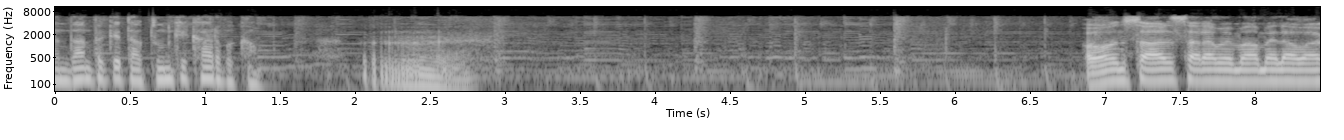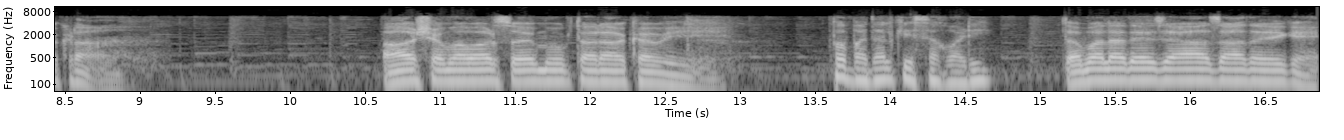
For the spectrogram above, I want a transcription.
زندان په کتابتون کې کار وکم اون سال سره مې معاملې وکړه آشم اور سوی موږ ته راکوي په بدل کې څه غواړي ته بل دې ځای آزادېږې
